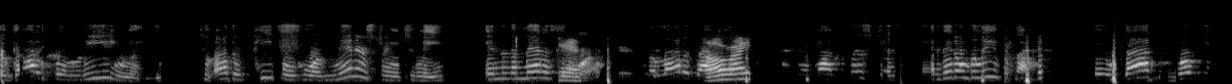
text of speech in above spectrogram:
So God has been leading me to other people who are ministering to me in the medicine yes. world. A lot of doctors all right. are not Christians and they don't believe in God. So God is working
